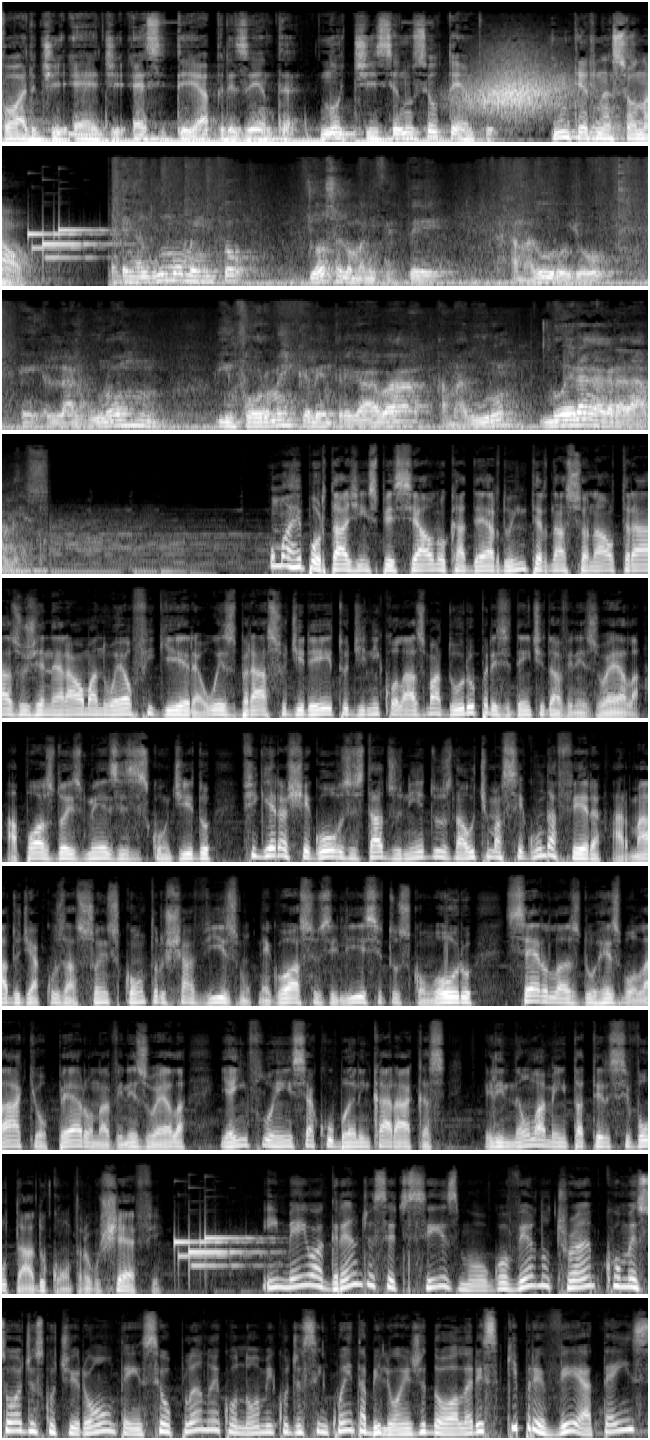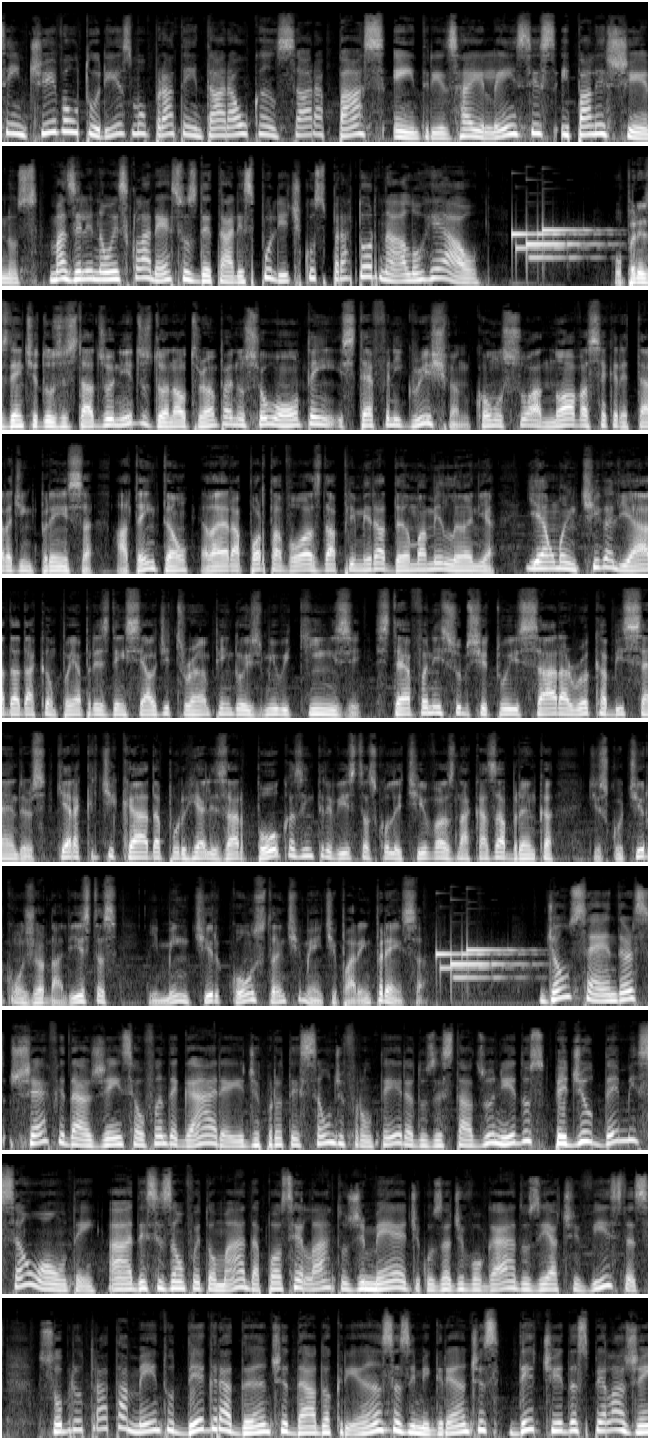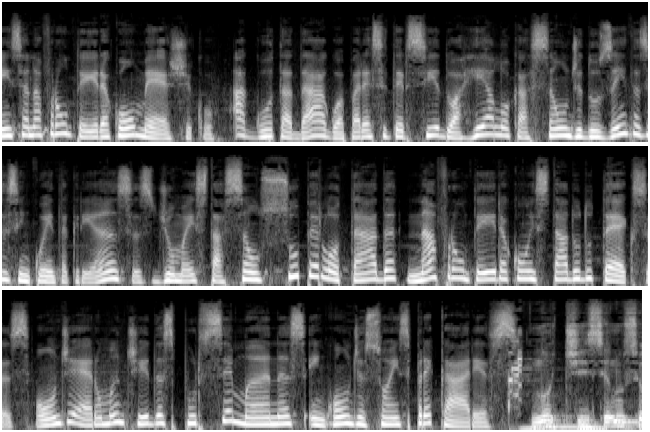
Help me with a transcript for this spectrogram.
Ford Ed ST apresenta Notícia no seu tempo. Internacional. En algún momento yo se lo manifesté a Maduro. Yo, eh, algunos informes que le entregaba a Maduro no eran agradables. Uma reportagem especial no caderno internacional traz o general Manuel Figueira, o ex-braço direito de Nicolás Maduro, presidente da Venezuela. Após dois meses escondido, Figueira chegou aos Estados Unidos na última segunda-feira, armado de acusações contra o chavismo, negócios ilícitos com ouro, células do Hezbollah que operam na Venezuela e a influência cubana em Caracas. Ele não lamenta ter se voltado contra o chefe. Em meio a grande ceticismo, o governo Trump começou a discutir ontem seu plano econômico de 50 bilhões de dólares, que prevê até incentiva o turismo para tentar alcançar a paz entre israelenses e palestinos. Mas ele não esclarece os detalhes políticos para torná-lo real. O presidente dos Estados Unidos, Donald Trump, anunciou ontem Stephanie Grisham como sua nova secretária de imprensa. Até então, ela era porta-voz da primeira-dama Melania e é uma antiga aliada da campanha presidencial de Trump em 2015. Stephanie substitui Sarah Huckabee Sanders, que era criticada por realizar poucas entrevistas coletivas na Casa Branca, discutir com jornalistas e mentir constantemente para a imprensa. John Sanders, chefe da Agência Alfandegária e de Proteção de Fronteira dos Estados Unidos, pediu demissão ontem. A decisão foi tomada após relatos de médicos, advogados e ativistas sobre o tratamento degradante dado a crianças imigrantes detidas pela agência na fronteira com o México. A gota d'água parece ter sido a realocação de 250 crianças de uma estação superlotada na fronteira com o estado do Texas, onde eram mantidas por semanas em condições precárias. Notícia no seu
